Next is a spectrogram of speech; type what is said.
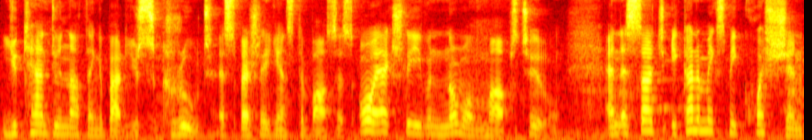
you can't do nothing about it. You're screwed, especially against the bosses, or actually even normal mobs too. And as such, it kind of makes me question,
